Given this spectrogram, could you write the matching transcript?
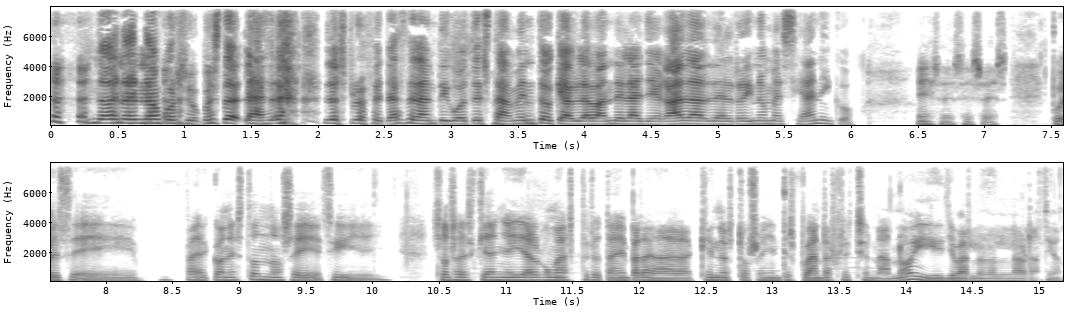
No, no, no, por supuesto, los profetas del Antiguo Testamento que hablaban de la llegada del reino mesiánico. Eso es, eso es. Pues eh, con esto no sé si son sabes que añadir algo más, pero también para que nuestros oyentes puedan reflexionar ¿no? y llevarlo a la oración.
